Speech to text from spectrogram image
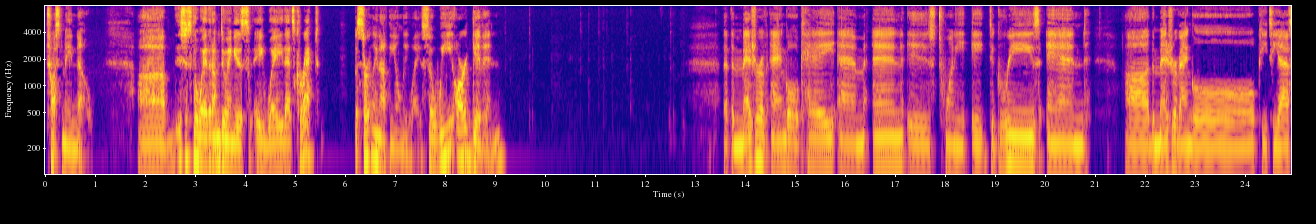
trust me, no. Uh, it's just the way that I'm doing is a way that's correct, but certainly not the only way. So we are given that the measure of angle KMN is 28 degrees and uh, the measure of angle PTS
